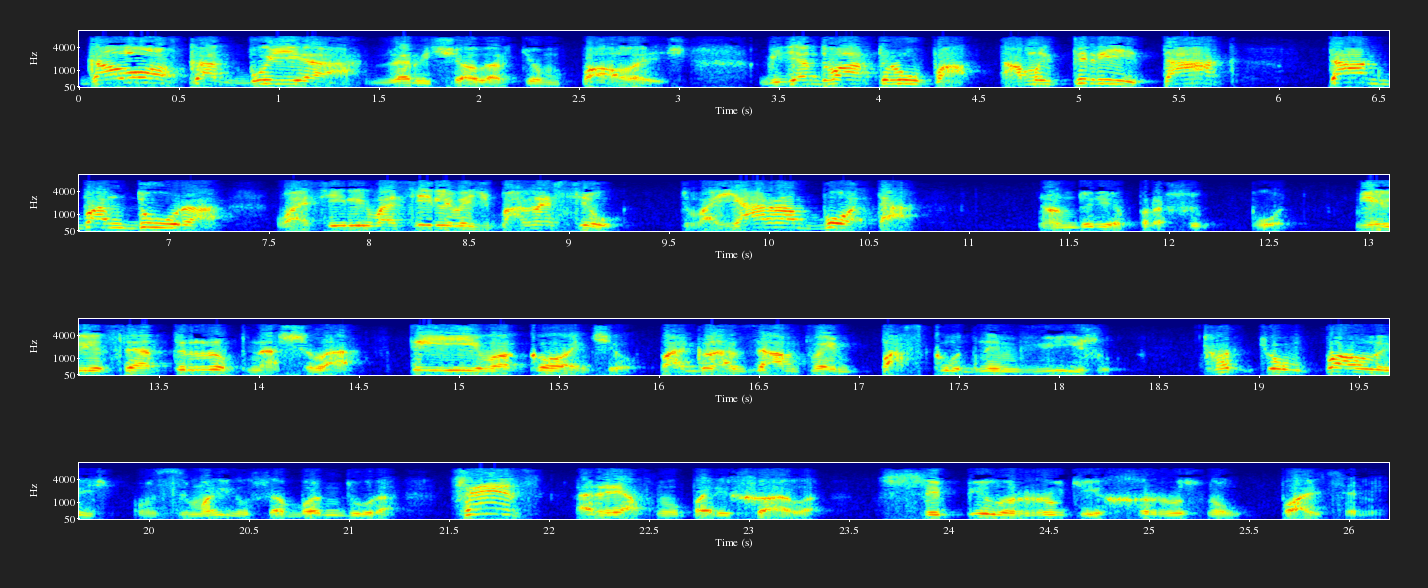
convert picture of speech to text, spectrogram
«Головка от буя!» — зарычал Артем Павлович. «Где два трупа, там и три, так? Так, бандура! Василий Васильевич Банасюк, твоя работа!» Андрей прошиб пот. Милиция труп нашла. Ты его кончил. По глазам твоим паскудным вижу. Артем Павлович, взмолился Бандура. Цыц! рявкнул Паришайло. Сцепил руки и хрустнул пальцами.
